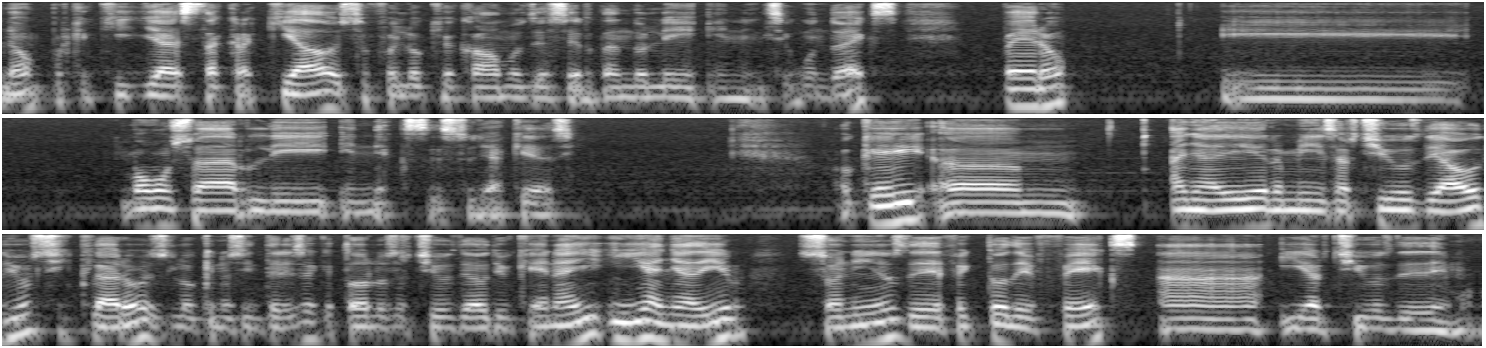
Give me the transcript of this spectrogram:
¿no? Porque aquí ya está craqueado. Esto fue lo que acabamos de hacer dándole en el segundo X. Pero eh, vamos a darle en Next. Esto ya queda así. Ok, añadir mis archivos de audio, sí, claro, es lo que nos interesa, que todos los archivos de audio queden ahí. Y añadir sonidos de efecto de FX ah, y archivos de demo.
